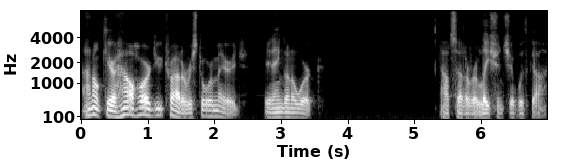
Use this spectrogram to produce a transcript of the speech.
I don't care how hard you try to restore a marriage, it ain't going to work outside of relationship with God.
